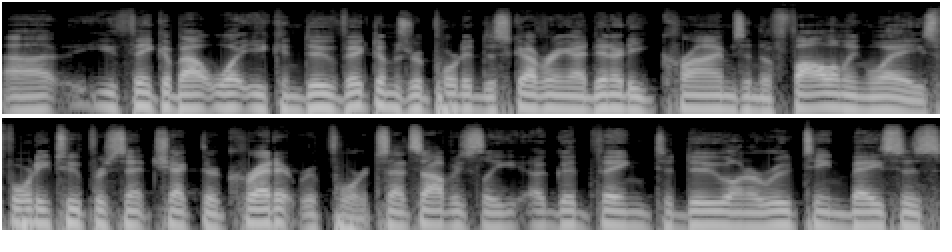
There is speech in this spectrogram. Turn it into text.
Uh, you think about what you can do. Victims reported discovering identity crimes in the following ways: forty-two percent check their credit reports. That's obviously a good thing to do on a routine basis,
